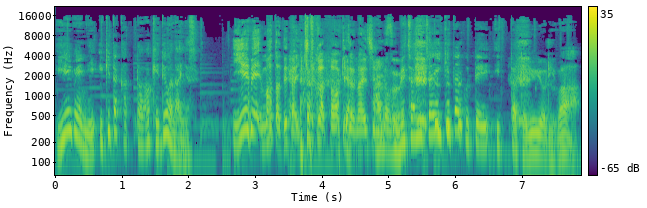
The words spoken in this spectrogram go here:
イエメンに行きたかったわけではないんですよ。イエメン、また出た行きたかったわけじゃないシリあの。めちゃめちゃ行きたくて行ったというよりは、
